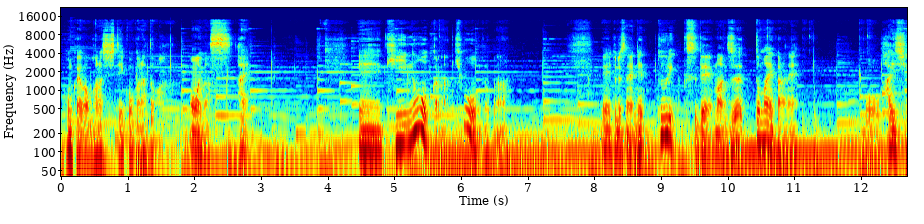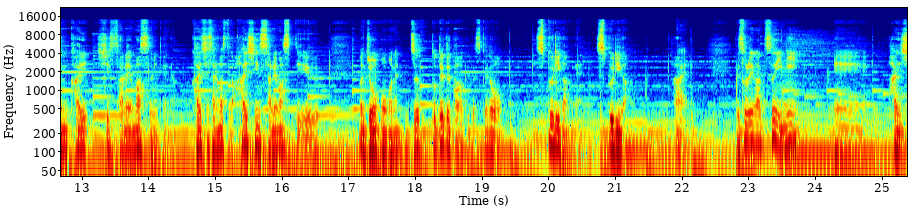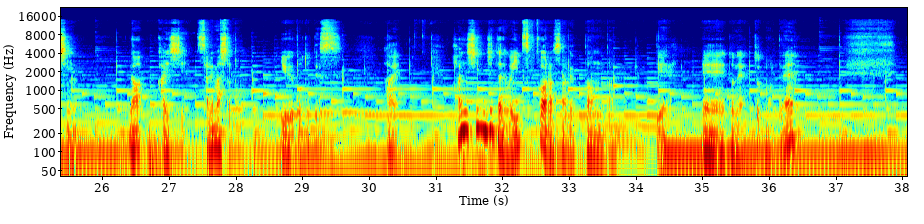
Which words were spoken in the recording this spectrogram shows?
今回はお話ししていこうかなと思います。はい。えー昨日かな？今日なのかな？えっ、とですね、Netflix で、まあずっと前からね、こう配信開始されますみたいな、開始されますとか配信されますっていう、まあ、情報がね、ずっと出てたわけですけど、スプリガンね、スプリガン。はい。でそれがついに、えー配信が開始されましたということです。はい。配信自体はいつからされたんだっけ？えっ、ー、とね、ちょっと待ってね。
